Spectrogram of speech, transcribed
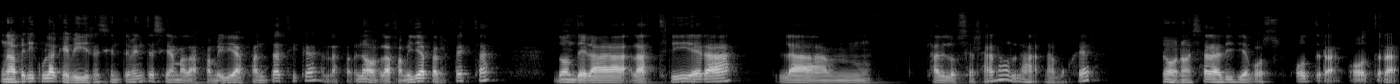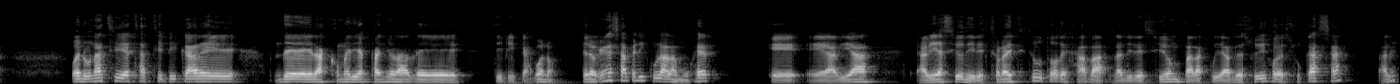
una película que vi recientemente se llama La familia fantástica, no, La familia perfecta, donde la, actriz era la, mm, la de los serranos, la, la, mujer. No, no, esa era Lidia Vos, otra, otra. Bueno, una esta típica de, de las comedias españolas de típicas. Bueno, pero que en esa película la mujer que eh, había, había sido directora de instituto dejaba la dirección para cuidar de su hijo, de su casa, ¿vale?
